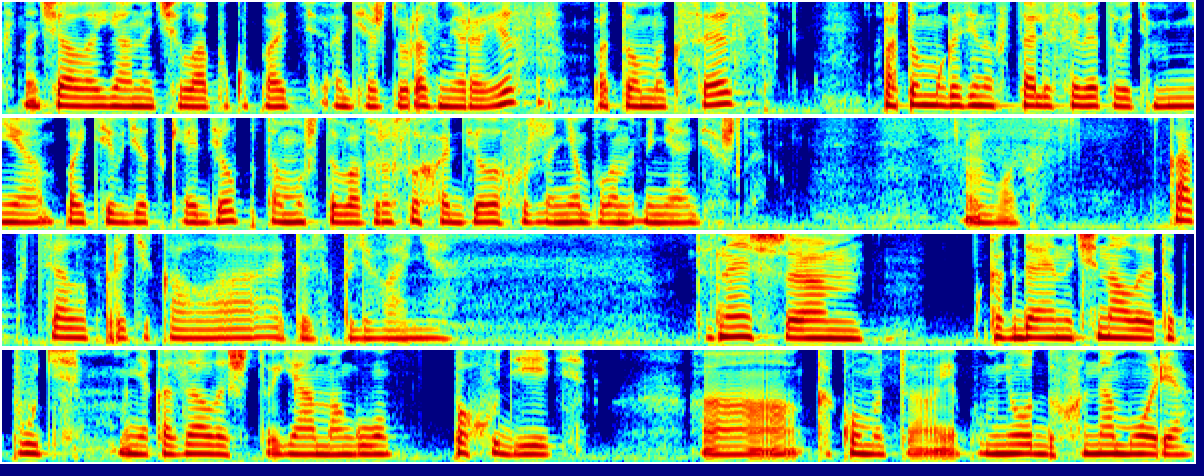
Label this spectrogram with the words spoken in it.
Сначала я начала покупать одежду размера S, потом XS. Потом в магазинах стали советовать мне пойти в детский отдел, потому что во взрослых отделах уже не было на меня одежды. Вот. Как в целом протекало это заболевание? Ты знаешь, эм, когда я начинала этот путь, мне казалось, что я могу похудеть э, к какому-то, я помню, отдыху на море,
